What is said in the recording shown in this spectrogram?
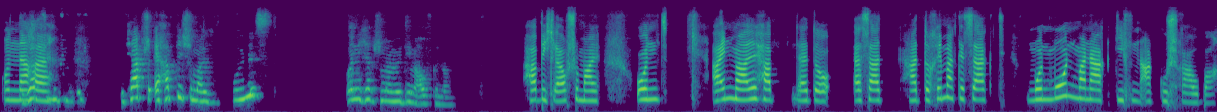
Und hab nachher. Ich hab, er hat dich schon mal gegrüßt und ich habe schon mal mit ihm aufgenommen. Habe ich auch schon mal. Und einmal hat er doch, er hat, hat doch immer gesagt, Mon Mon, mein aktiven Akkuschrauber.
